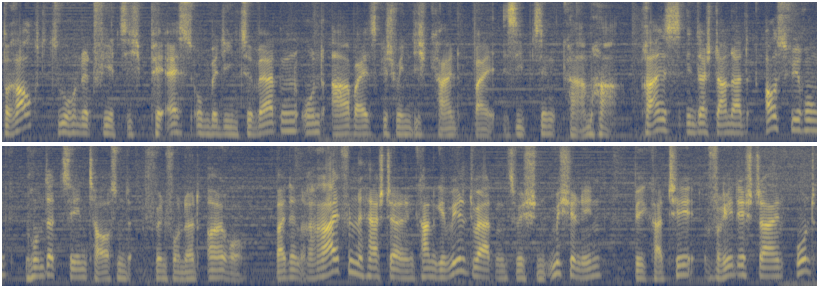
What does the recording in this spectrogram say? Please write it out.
braucht 240 PS, um bedient zu werden und Arbeitsgeschwindigkeit bei 17 km/h. Preis in der Standardausführung 110.500 Euro. Bei den Reifenherstellern kann gewählt werden zwischen Michelin, BKT, Vredestein und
